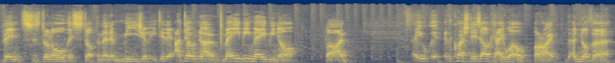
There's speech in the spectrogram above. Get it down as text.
Vince has done all this stuff and then immediately did it? I don't know. Maybe, maybe not. But I. The question is, okay, well, all right, another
